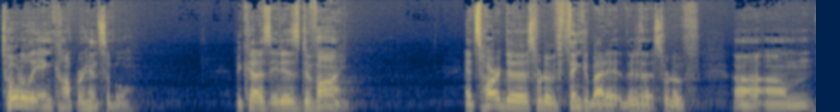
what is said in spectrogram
totally incomprehensible because it is divine. It's hard to sort of think about it. There's a sort of uh, um,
